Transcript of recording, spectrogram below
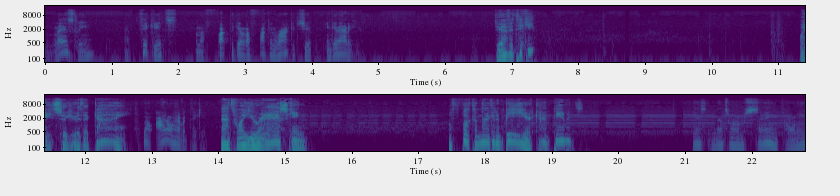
and Leslie have tickets on a fuck to get on a fucking rocket ship and get out of here. Do you have a ticket? Wait, so you're the guy. No, I don't have a ticket. That's why you were asking. Oh, fuck, I'm not gonna be here. God damn it. Yes, and that's what I'm saying, Tony.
